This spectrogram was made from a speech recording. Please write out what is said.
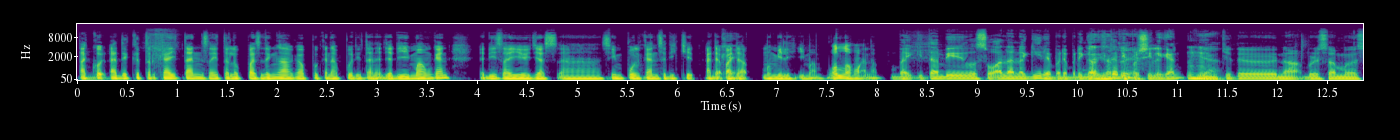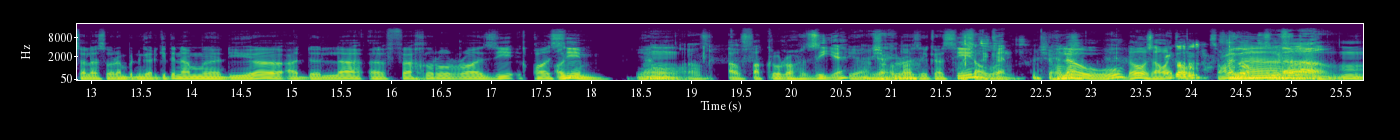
takut ada keterkaitan saya terlepas dengar ke apa kenapa dia tak nak jadi imam kan jadi saya just uh, simpulkan sedikit adab-adab memilih imam wallahualam Baik, kita ambil soalan lagi daripada pendengar kita. satu, ya? Dipersilakan. Mhm. Ya. Kita nak bersama salah seorang pendengar kita nama dia adalah uh, Fakhrul Razi Qasim. Ya. Hmm. Al- Al-Fakrul Rahzi eh. Ya, Ya Qasim. Silakan. Masya Allah. Hello. Hello, Assalamualaikum. Assalamualaikum. Salam. Hmm.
